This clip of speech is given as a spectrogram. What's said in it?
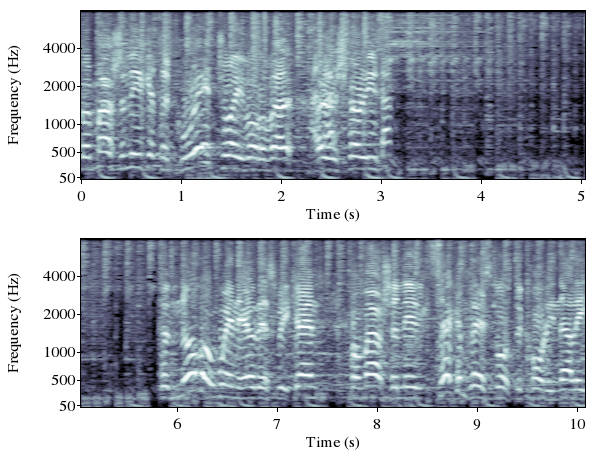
But Marshall Neill gets a great drive out of uh, Irish Ferries. It's another win here this weekend for Marshall Neill. Second place goes to Cody Nally.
